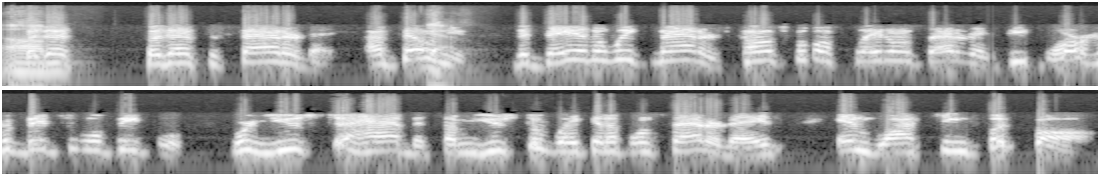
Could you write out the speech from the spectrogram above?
Um, but that's but that's a Saturday. I'm telling Yeah. you, the day of the week matters. College football played on Saturday. People are habitual people. We're used to habits. I'm used to waking up on Saturdays and watching football.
